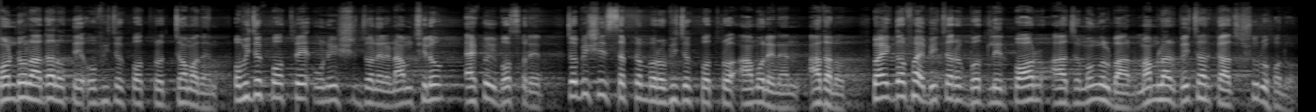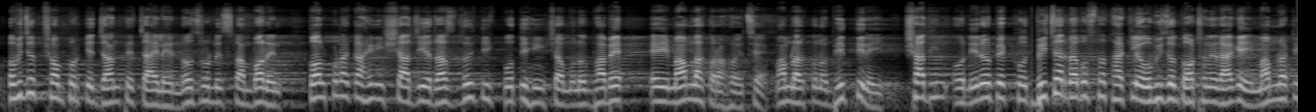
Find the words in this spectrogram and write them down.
মণ্ডল আদালতে অভিযোগপত্র জমা দেন। অভিযোগপত্রে উনিশ জনের নাম ছিল, একই বছরের চব্বিশে সেপ্টেম্বর অভিযোগপত্র আমলে নেন আদালত। কয়েক দফায় বিচারক বদলির পর আজ মঙ্গলবার মামলার বিচার কাজ শুরু হলো। অভিযোগ সম্পর্কে জানতে চাইলে নজরুল ইসলাম বলেন কল্পনা কাহিনী সাজিয়ে রাজনৈতিক প্রতিহিংসামূলকভাবে এই মামলা করা হয়েছে। মামলার কোনো ভিত্তি নেই। স্বাধীন ও নিরপেক্ষ বিচার ব্যবস্থা থাকলে অভিযোগ গঠনের আগেই মামলাটি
